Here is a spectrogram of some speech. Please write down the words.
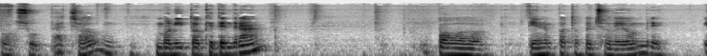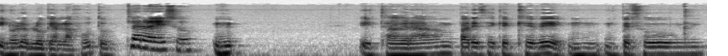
pues, sus pechos bonitos que tendrán, pues tienen puestos pechos de hombre y no le bloquean la foto. Claro, eso. Instagram parece que es que ve un, un pezón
